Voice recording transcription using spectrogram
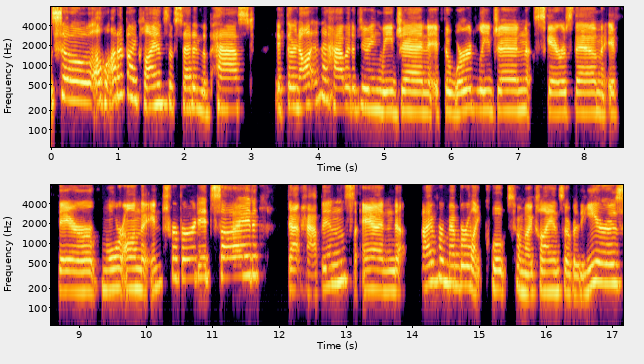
So a lot of my clients have said in the past, if they're not in the habit of doing lead gen, if the word lead gen scares them, if they're more on the introverted side, that happens. And I remember like quotes from my clients over the years.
